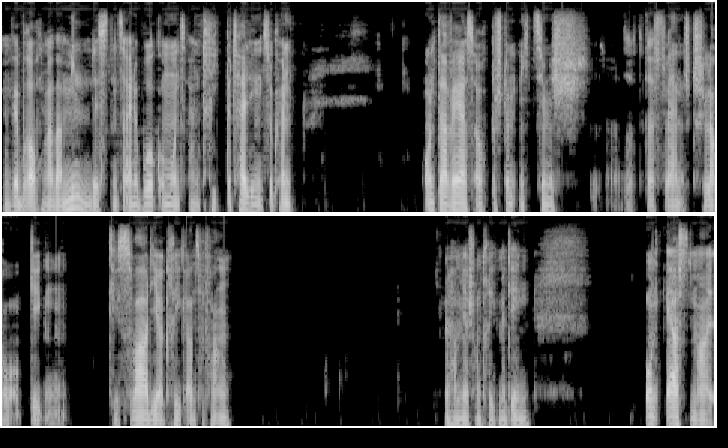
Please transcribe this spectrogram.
Und wir brauchen aber mindestens eine Burg, um uns an Krieg beteiligen zu können. Und da wäre es auch bestimmt nicht ziemlich, also das wäre nicht schlau, gegen die Swadia Krieg anzufangen. Wir haben ja schon Krieg mit denen. Und erstmal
